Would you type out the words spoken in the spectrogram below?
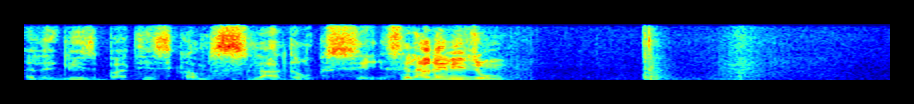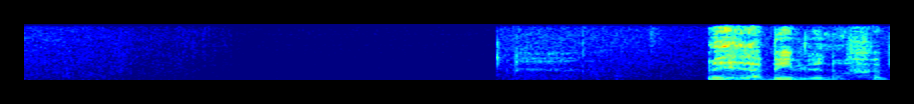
l'église baptiste comme cela. Donc c'est la religion. Mais la Bible nous fait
